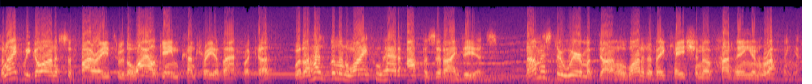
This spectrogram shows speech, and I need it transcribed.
Tonight we go on a safari through the wild game country of Africa with a husband and wife who had opposite ideas. Now, Mr. Weir McDonald wanted a vacation of hunting and roughing it.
